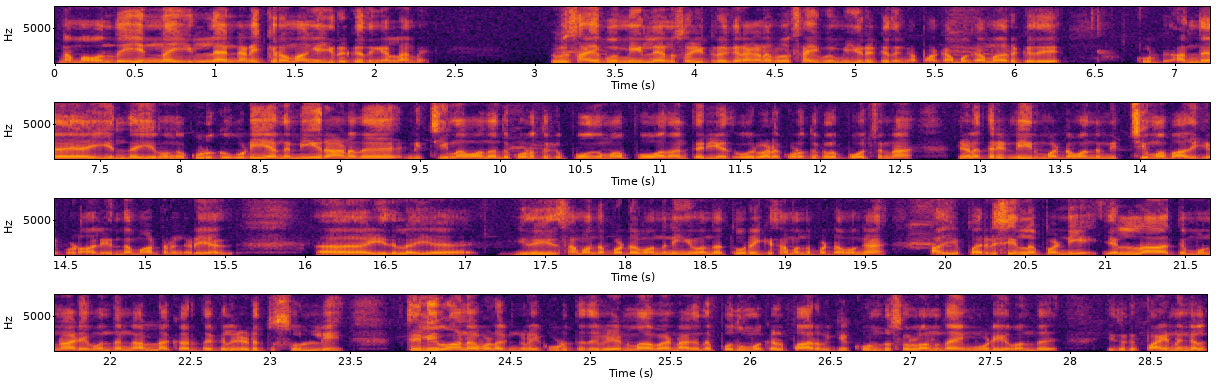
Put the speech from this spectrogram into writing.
நம்ம வந்து என்ன இல்லைன்னு நினைக்கிறோமோ அங்கே இருக்குதுங்க எல்லாமே. விவசாய பூமி இல்லைன்னு சொல்லிட்டு இருக்கிறாங்கன்னா விவசாய பூமி இருக்குதுங்க. பக்கம் பக்கமாக இருக்குது. குட்- அந்த இந்த இவங்க கொடுக்கக்கூடிய அந்த நீரானது நிச்சயமாக வந்து அந்த குளத்துக்கு போகுமா போகாதான் தெரியாது. ஒருவேளை குளத்துக்குள்ளே போச்சுன்னா நிலத்தடி நீர் மட்டம் வந்து நிச்சயமாக பாதிக்கப்படும். அதில் எந்த மாற்றமும் கிடையாது. இதில் இது சம்மந்தப்பட்ட வந்து நீங்கள் வந்து துறைக்கு சம்மந்தப்பட்டவங்க அதை பரிசீலனை பண்ணி எல்லாத்துக்கு முன்னாடி வந்து நல்ல கருத்துக்கள் எடுத்து சொல்லி தெளிவான விளக்கங்களை கொடுத்தது வேணுமா வேண்டாங்கிறத பொதுமக்கள் பார்வைக்கு கொண்டு சொல்லணும் தான் எங்களுடைய வந்து இதோடைய பயணங்கள்.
